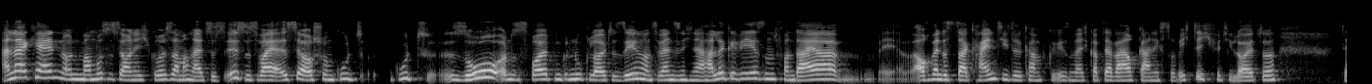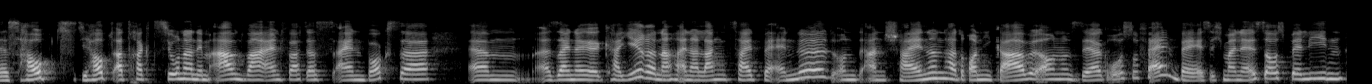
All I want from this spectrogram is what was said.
anerkennen und man muss es ja auch nicht größer machen, als es ist. Es war ja, ist ja auch schon gut, gut so und es wollten genug Leute sehen, sonst wären sie nicht in der Halle gewesen. Von daher, äh, auch wenn das da kein Titelkampf gewesen wäre, ich glaube, der war auch gar nicht so wichtig für die Leute. Das Haupt, die Hauptattraktion an dem Abend war einfach, dass ein Boxer ähm, seine Karriere nach einer langen Zeit beendet und anscheinend hat Ronny Gabel auch eine sehr große Fanbase. Ich meine, er ist aus Berlin,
